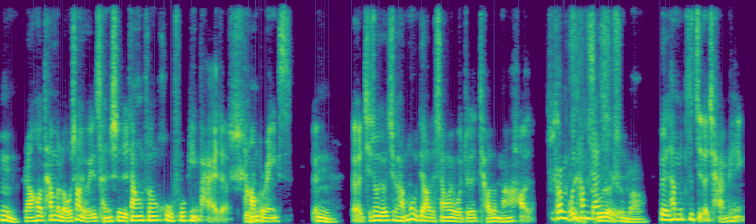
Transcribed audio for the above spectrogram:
嗯然后他们楼上有一层是香氛护肤品牌的是 Tombrings，对嗯，呃，其中有几款木调的香味，我觉得调的蛮好的，是他们不过他们家自己出的是是吗？对他们自己的产品。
